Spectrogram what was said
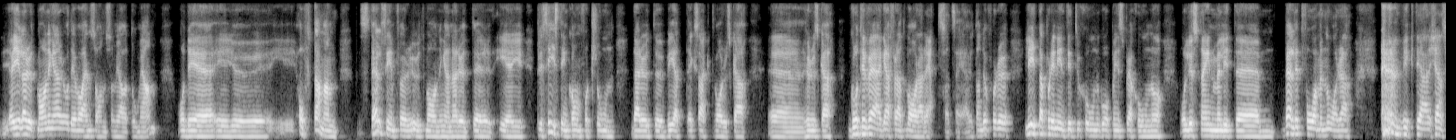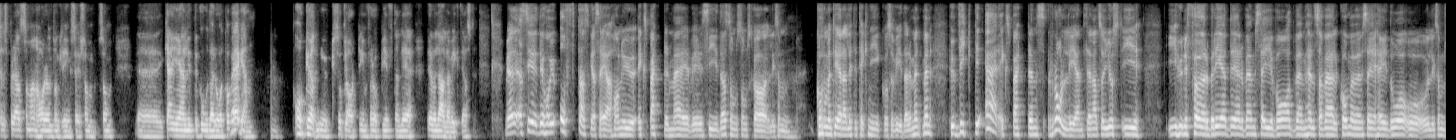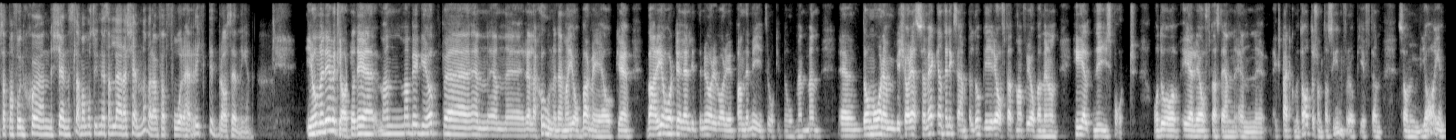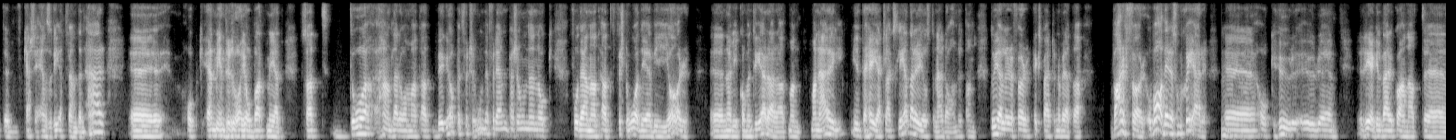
jag gillar utmaningar och det var en sån som jag tog mig an. Och det är ju ofta man ställs inför utmaningar när du inte är i precis din komfortzon där du inte vet exakt vad du ska, eh, hur du ska gå tillväga för att vara rätt så att säga. Utan då får du lita på din intuition och gå på inspiration och, och lyssna in med lite, mm, väldigt få men några viktiga känselspröt som man har runt omkring sig som, som Eh, kan ge en lite goda råd på vägen. Mm. Och ödmjuk såklart inför uppgiften, det, det är väl det allra viktigaste. Men jag, jag, ser, det har ju ofta ska jag säga, har ni ju experter med er vid er sida som, som ska liksom kommentera lite teknik och så vidare. Men, men hur viktig är expertens roll egentligen? Alltså just i i hur ni förbereder, vem säger vad, vem hälsar välkommen, vem säger hej då och, och liksom, så att man får en skön känsla. Man måste ju nästan lära känna varandra för att få den här riktigt bra sändningen. Jo men det är väl klart och det, man, man bygger ju upp eh, en, en eh, relation med den man jobbar med och eh, varje år till, eller nu har det varit pandemi tråkigt nog, men, men de åren vi kör SM-veckan till exempel då blir det ofta att man får jobba med någon helt ny sport. Och då är det oftast en, en expertkommentator som tas in för uppgiften som jag inte kanske ens vet vem den är eh, och än mindre då har jobbat med. Så att då handlar det om att, att bygga upp ett förtroende för den personen och få den att, att förstå det vi gör eh, när vi kommenterar. Att man, man är inte hejaklacksledare just den här dagen utan då gäller det för experten att berätta varför och vad är det som sker mm. eh, och hur, hur eh, regelverk och annat eh,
